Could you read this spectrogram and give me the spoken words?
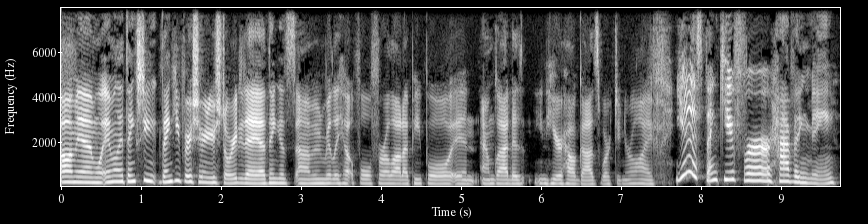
Oh man. Well, Emily, thanks you. Thank you for sharing your story today. I think it's um, been really helpful for a lot of people, and I'm glad to hear how God's worked in your life. Yes, thank you for having me.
